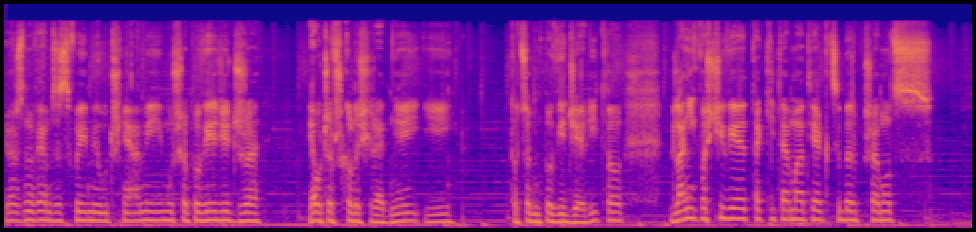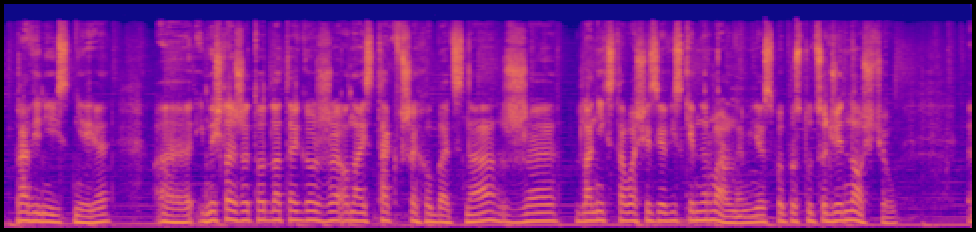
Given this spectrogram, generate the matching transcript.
Ja rozmawiałem ze swoimi uczniami i muszę powiedzieć, że ja uczę w szkole średniej i to, co mi powiedzieli, to dla nich właściwie taki temat jak cyberprzemoc prawie nie istnieje. E, I myślę, że to dlatego, że ona jest tak wszechobecna, że dla nich stała się zjawiskiem normalnym, jest po prostu codziennością. E,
